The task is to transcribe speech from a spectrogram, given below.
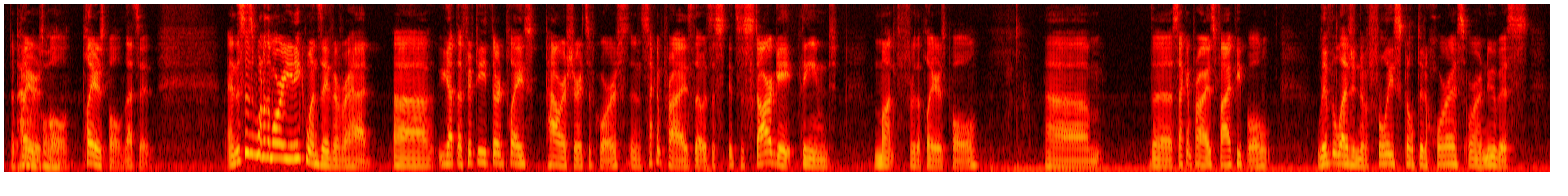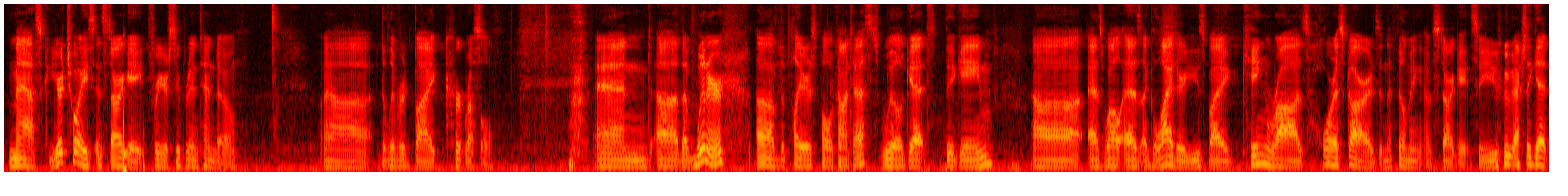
The power Players pole. poll. Players poll. That's it. And this is one of the more unique ones they've ever had. Uh, you got the 53rd place power shirts, of course, and second prize though it's a it's a Stargate themed month for the players poll. Um, the second prize, five people, live the legend of a fully sculpted Horus or Anubis Mask, your choice, and Stargate for your Super Nintendo. Uh, delivered by Kurt Russell. And uh, the winner of the Players Poll contest will get the game uh, as well as a glider used by King Ra's Horus Guards in the filming of Stargate. So you actually get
